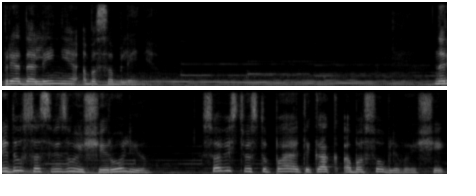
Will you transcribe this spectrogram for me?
Преодоление обособления. Наряду со связующей ролью, совесть выступает и как обособливающий,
